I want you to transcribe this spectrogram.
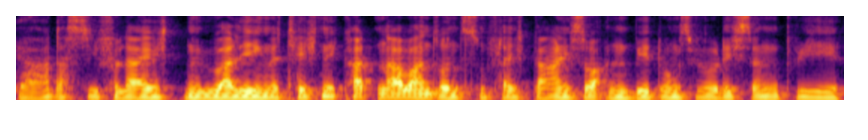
ja, dass sie vielleicht eine überlegene Technik hatten, aber ansonsten vielleicht gar nicht so anbetungswürdig sind, wie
